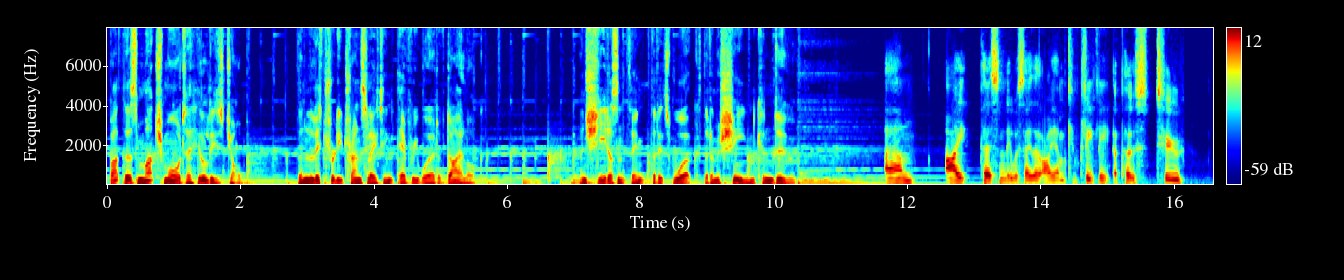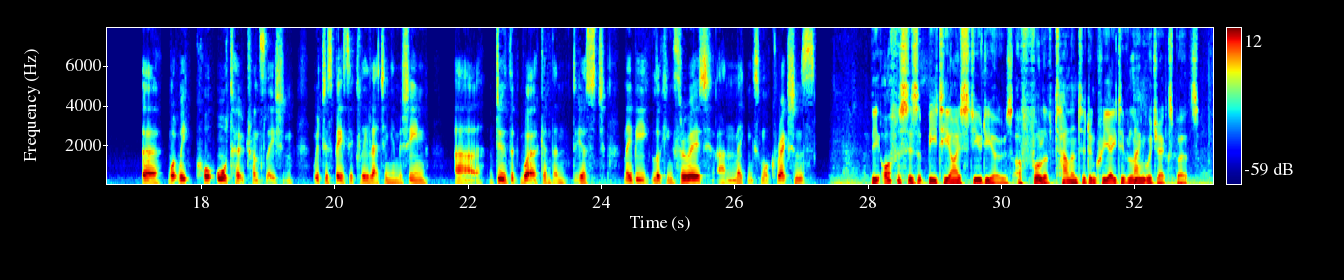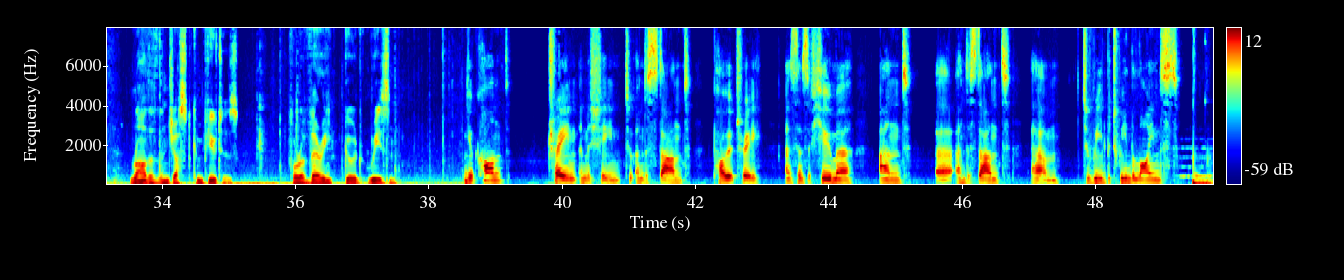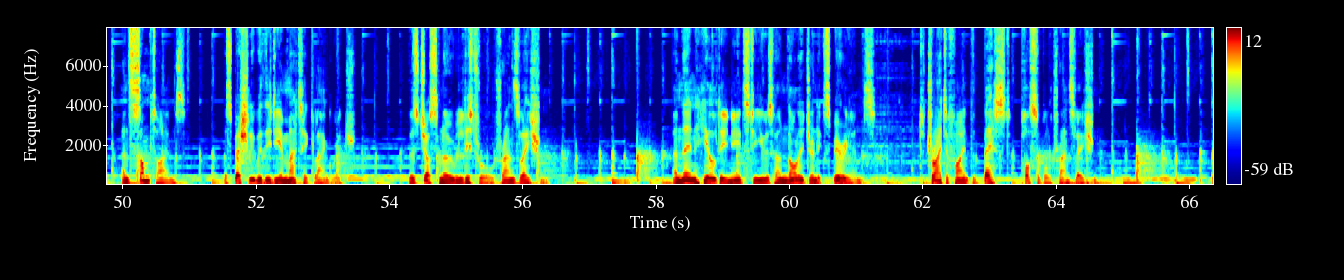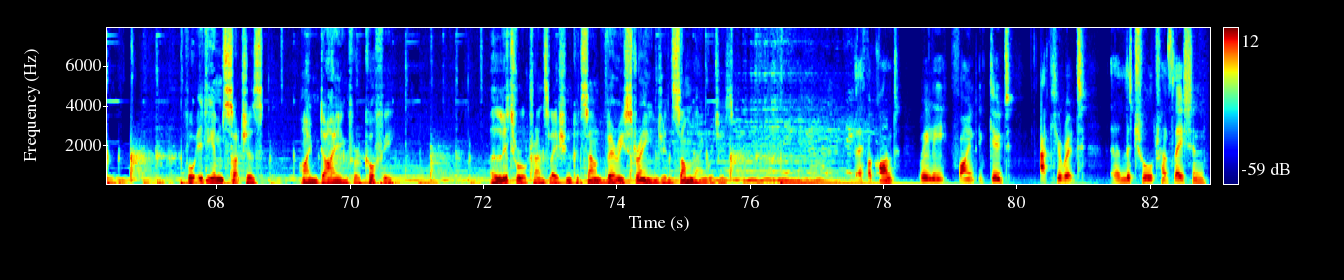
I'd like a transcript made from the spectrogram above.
But there's much more to Hildy's job than literally translating every word of dialogue. And she doesn't think that it's work that a machine can do. Um, I personally would say that I am completely opposed to uh, what we call auto translation, which is basically letting a machine uh, do the work and then just maybe looking through it and making small corrections. The offices at BTI Studios are full of talented and creative language experts, rather than just computers, for a very good reason. You can't train a machine to understand poetry and sense of humour and uh, understand um, to read between the lines. And sometimes, especially with idiomatic language, there's just no literal translation. And then Hildy needs to use her knowledge and experience to try to find the best possible translation. For idioms such as, I'm dying for a coffee, a literal translation could sound very strange in some languages. If I can't really find a good, accurate, uh, literal translation,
